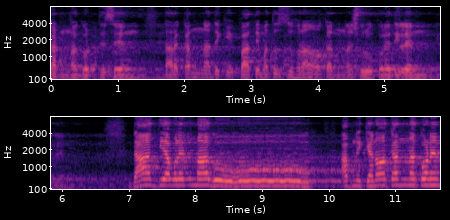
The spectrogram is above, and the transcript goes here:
কান্না করতেছেন। তার কান্না দেখে ফাতেমাতুজ জোহরাও কান্না শুরু করে দিলেন। ডাক দিয়া বলেন মাগো আপনি কেন কান্না করেন?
